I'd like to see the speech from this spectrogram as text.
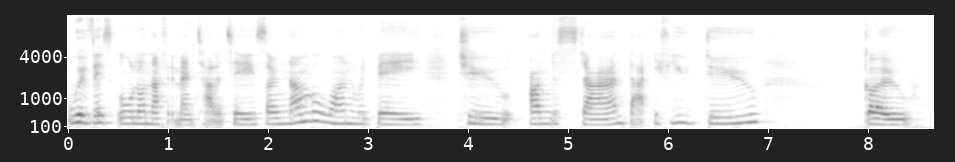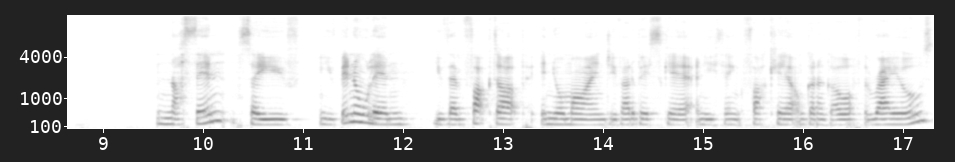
With this all or nothing mentality. So number one would be to understand that if you do go nothing, so you've you've been all in, you've then fucked up in your mind, you've had a biscuit and you think fuck it, I'm to go off the rails,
